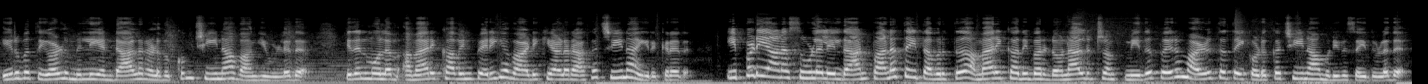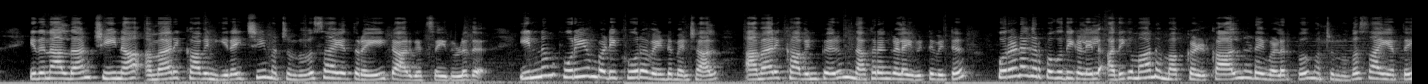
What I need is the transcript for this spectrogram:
இருபத்தி ஏழு மில்லியன் டாலர் அளவுக்கும் சீனா வாங்கியுள்ளது. இதன் மூலம் அமெரிக்காவின் பெரிய வாடிக்கையாளராக சீனா இருக்கிறது. இப்படியான சூழலில்தான் பணத்தை தவிர்த்து அமெரிக்க அதிபர் டொனால்டு ட்ரம்ப் மீது பெரும் அழுத்தத்தை கொடுக்க சீனா முடிவு செய்துள்ளது. இதனால்தான் சீனா அமெரிக்காவின் இறைச்சி மற்றும் விவசாயத்துறையை டார்கெட் செய்துள்ளது. இன்னும் புரியும்படி கூற வேண்டுமென்றால் அமெரிக்காவின் பெரும் நகரங்களை விட்டுவிட்டு புறநகர் பகுதிகளில் அதிகமான மக்கள் கால்நடை வளர்ப்பு மற்றும் விவசாயத்தை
